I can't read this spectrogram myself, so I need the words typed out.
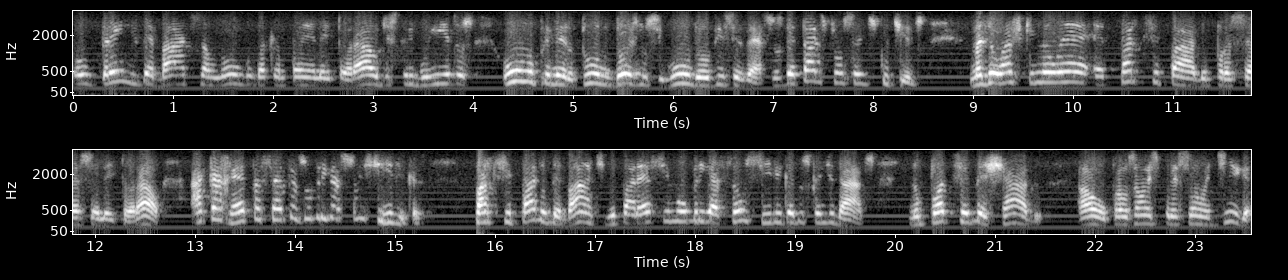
ou três debates ao longo da campanha eleitoral, distribuídos, um no primeiro turno, dois no segundo ou vice-versa. Os detalhes vão ser discutidos. Mas eu acho que não é, é participar do processo eleitoral acarreta certas obrigações cívicas. Participar do debate me parece uma obrigação cívica dos candidatos. Não pode ser deixado ao, para usar uma expressão antiga,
